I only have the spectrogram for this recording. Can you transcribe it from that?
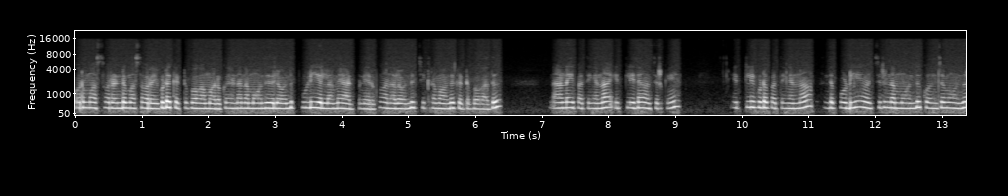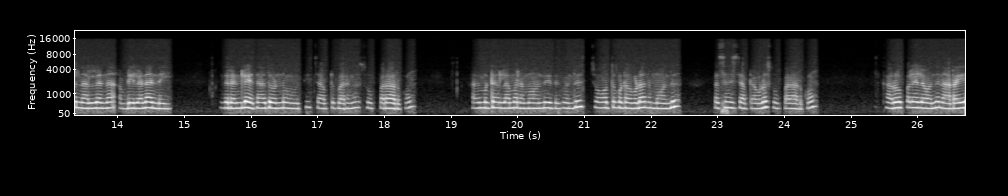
ஒரு மாதம் ரெண்டு மாதம் வரைக்கும் கூட கெட்டு போகாமல் இருக்கும். ஏன்னா நம்ம வந்து இதில் வந்து புளி எல்லாமே ஆட் பண்ணியிருக்கோம். அதனால் வந்து சீக்கிரமாக வந்து கெட்டு போகாது. நானே பார்த்திங்கன்னா இட்லி தான் வச்சுருக்கேன். இட்லி கூட பார்த்திங்கன்னா இந்த பொடியும் வச்சுட்டு நம்ம வந்து கொஞ்சமாக வந்து நல்லெண்ணெய் அப்படி இல்லைன்னா நெய் இந்த ரெண்டில் ஏதாவது ஒன்று ஊற்றி சாப்பிட்டு பாருங்கள் சூப்பராக இருக்கும். அது மட்டும் இல்லாமல் நம்ம வந்து இதுக்கு வந்து சோத்து கூட கூட நம்ம வந்து பசஞ்சு சாப்பிட்டா கூட சூப்பராக இருக்கும். கருவேப்பிலையில் வந்து நிறைய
